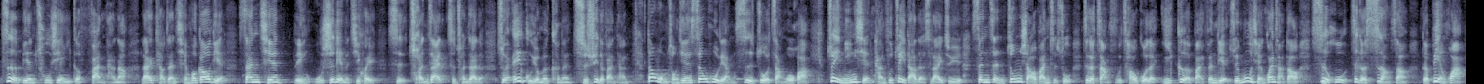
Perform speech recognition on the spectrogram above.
这边出现一个反弹啊，来挑战前波高点三千零五十点的机会是存在的，是存在的。所以 A 股有没有可能持续的反弹？当我们从今天深沪两市做掌握化，最明显弹幅最大的是来自于深圳中小板指数，这个涨幅超过了一个百分点。所以目前观察到，似乎这个市场上的变化，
